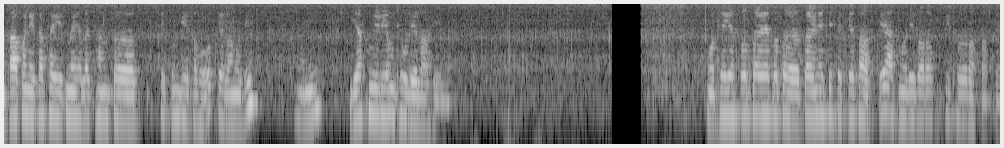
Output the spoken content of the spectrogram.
आता आपण एका साईडनं ह्याला छान त शेकून घेत आहोत तेलामध्ये. आणि गॅस मिडियम ठेवलेला आहे. मोठ्या गॅसवर तळल्या तर तळण्याची शक्यता असते. आतमध्ये जरा पिठं राहतात त्या.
